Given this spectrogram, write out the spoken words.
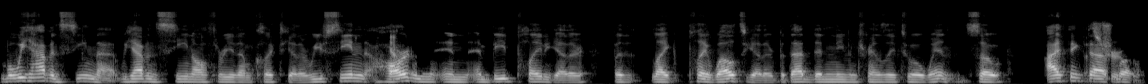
But we haven't seen that. We haven't seen all three of them click together. We've seen Yeah, Harden and Embiid play together, but like play well together, but that didn't even translate to a win. So I think that's that look,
